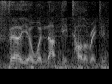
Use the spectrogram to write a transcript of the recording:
Failure would not be tolerated.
